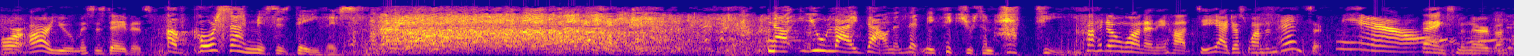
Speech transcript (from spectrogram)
Or are you, Mrs. Davis? Of course I'm Mrs. Davis. Now, you lie down and let me fix you some hot tea. I don't want any hot tea. I just want an answer. Meow. Thanks, Minerva.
